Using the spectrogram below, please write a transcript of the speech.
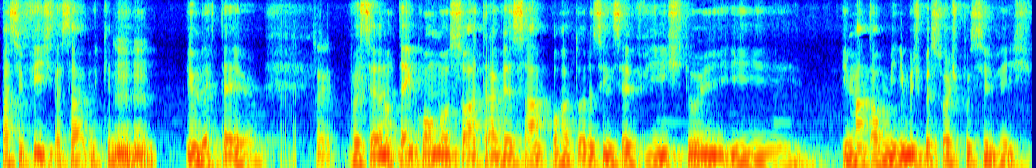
pacifista, sabe? Que nem Uhum. em Undertale. Sim. Você não tem como só atravessar a porra toda sem ser visto e, e, e matar o mínimo de pessoas possíveis,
